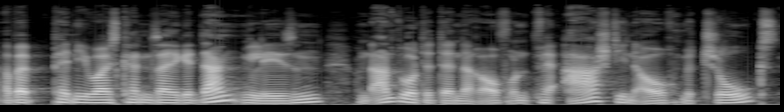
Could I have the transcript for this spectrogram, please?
Aber Pennywise kann seine Gedanken lesen und antwortet dann darauf und verarscht ihn auch mit Jokes.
